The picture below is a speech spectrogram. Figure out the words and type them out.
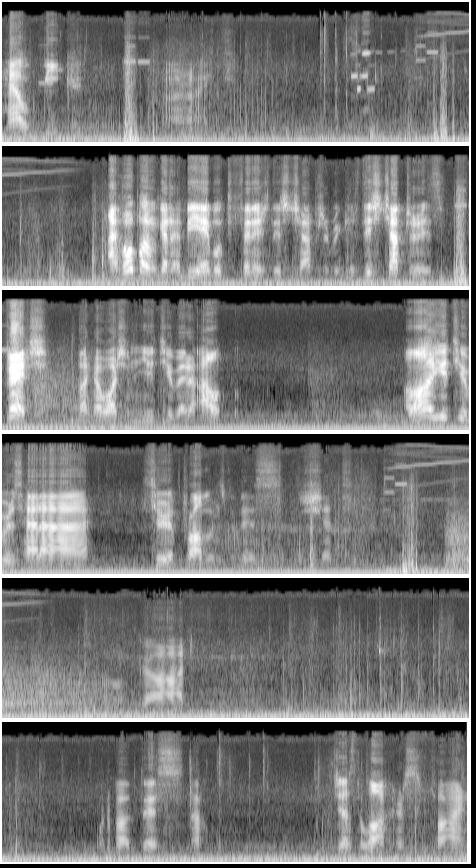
Hell weak. Alright. I hope I'm gonna be able to finish this chapter, because this chapter is bitch! Like I watched on YouTube, and I'll... A lot of YouTubers had, uh, serious problems with this shit. Oh god. What about this? No. Just the lockers, fine.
